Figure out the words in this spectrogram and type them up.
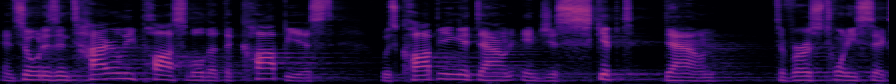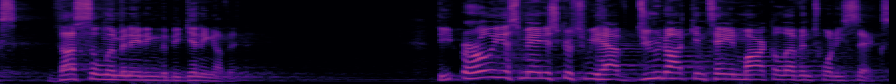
And so it is entirely possible that the copyist was copying it down and just skipped down to verse 26, thus eliminating the beginning of it. The earliest manuscripts we have do not contain Mark 11, 26,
